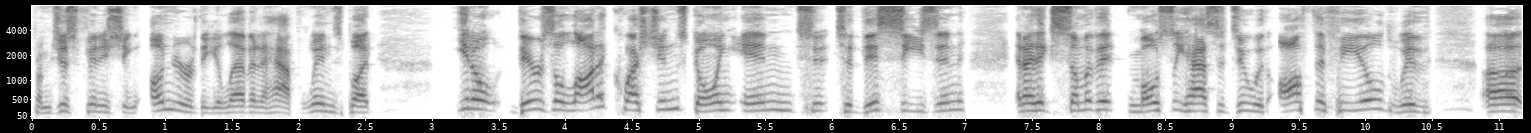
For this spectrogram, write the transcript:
from just finishing under the 11 and a half wins, but – you know, there's a lot of questions going into to this season, and I think some of it mostly has to do with off the field, with uh,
